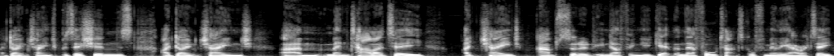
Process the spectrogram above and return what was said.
I don't change positions. I don't change um, mentality. I change absolutely nothing. You get them their full tactical familiarity.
